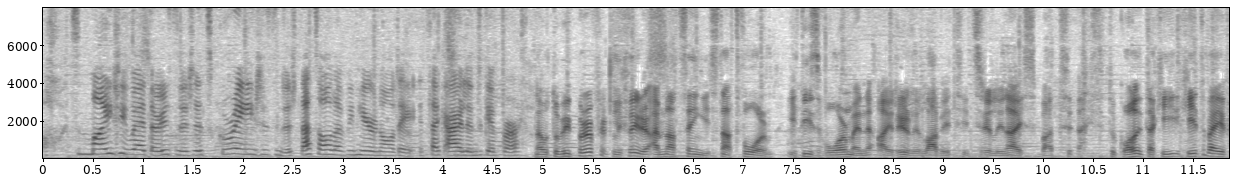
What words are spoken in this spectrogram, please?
oh, it's mighty weather, isn't it? It's great, isn't it? That's all I've been hearing all day. It's like Ireland give birth. Now, to be perfectly clear, I'm not saying it's not warm. It is warm and I really love it. It's really nice. But to call it a heat wave,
